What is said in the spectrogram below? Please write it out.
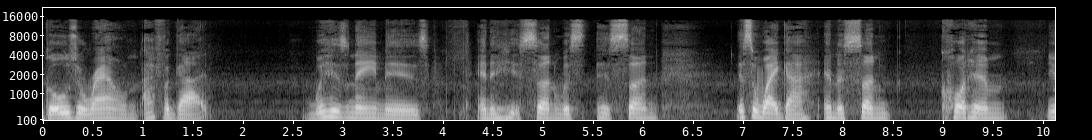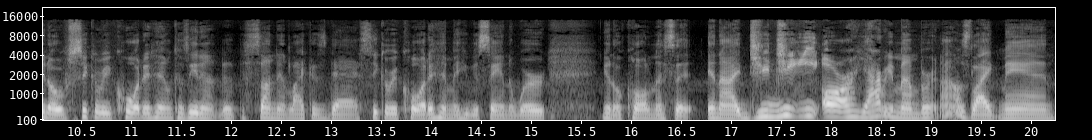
goes around, I forgot what his name is, and his son was his son. It's a white guy, and the son caught him. You know, secret recorded him because he didn't. The son didn't like his dad. Secret recorded him, and he was saying the word, you know, calling us a N I G G E R. Yeah, I remember. And I was like, man,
